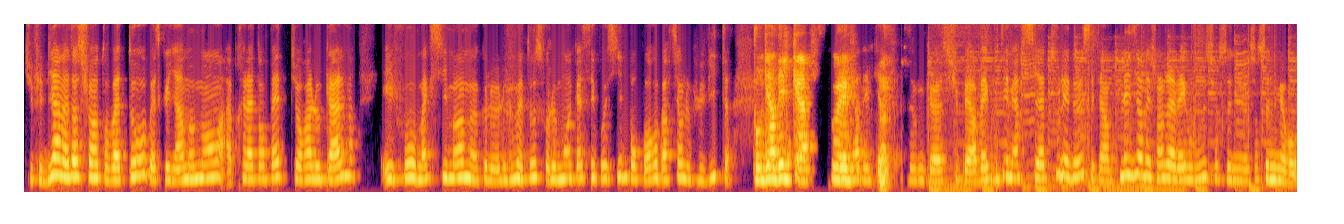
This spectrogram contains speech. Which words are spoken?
tu fais bien attention à ton bateau parce qu'il y a un moment, après la tempête, tu auras le calme et il faut au maximum que le, bateau soit le moins cassé possible pour pouvoir repartir le plus vite. Pour garder le cap. Ouais. Pour garder le cap. Donc, super. Bah, écoutez, merci à tous les deux. C'était un plaisir d'échanger avec vous sur ce, sur ce numéro.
